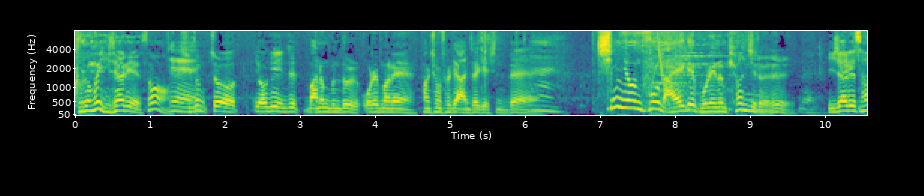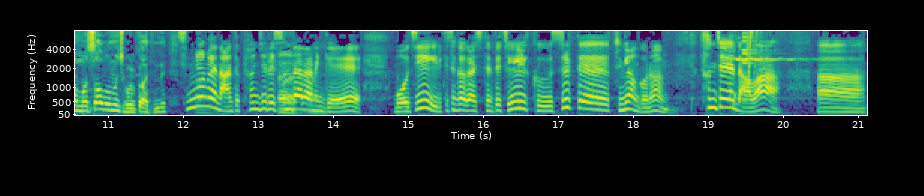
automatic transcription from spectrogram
그러면 이 자리에서 네. 지금 저 여기 이제 많은 분들 오랜만에 방청석에 앉아 계신데 네. 10년 후 나에게 보내는 편지를 이 자리에서 한번 써보면 좋을 것 같은데 10년 후에 나한테 편지를 쓴다라는 게 뭐지? 이렇게 생각을 하실 텐데 제일 그 쓸 때 중요한 거는 현재 나와 아,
